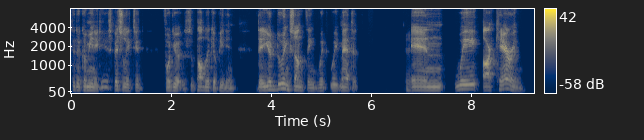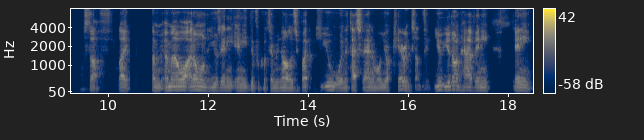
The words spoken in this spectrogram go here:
to the community especially to for the, the public opinion that you're doing something with with method. Mm. and we are caring stuff like I mean, I don't want to use any any difficult terminology, but you, when attach an animal, you're carrying something. You you don't have any any.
